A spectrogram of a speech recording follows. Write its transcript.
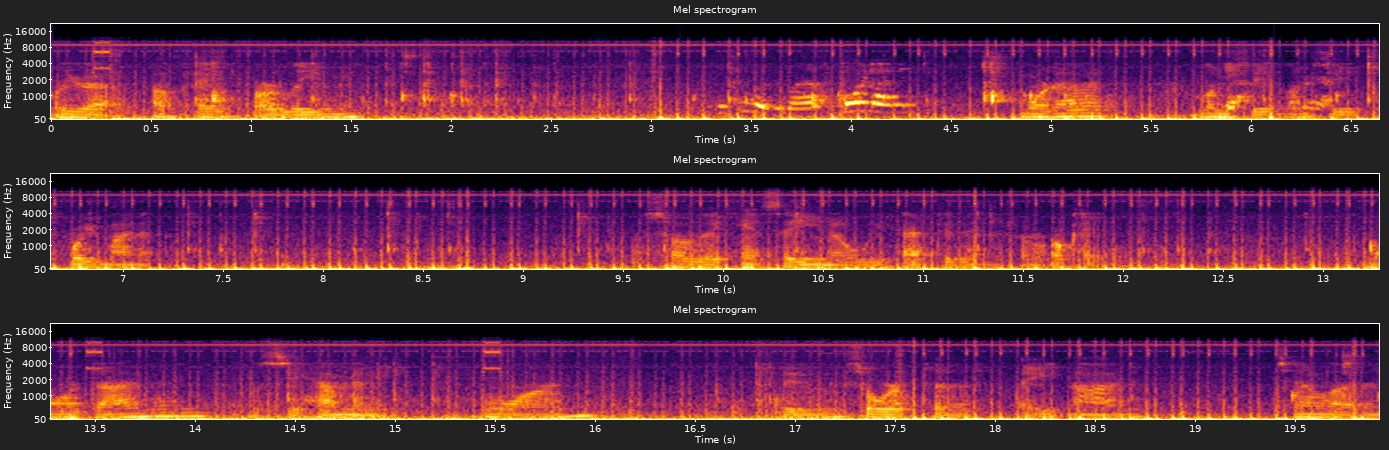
Where you at? Okay, or leave me. We can look around. More diamond. More diamond? Let me Yeah, see, let me see, before you mine it. So they can't say, you know, we hacked it in or something. Okay. More diamond. Let's see how many. One, two, so we're up to 8, 9, 10, 11,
